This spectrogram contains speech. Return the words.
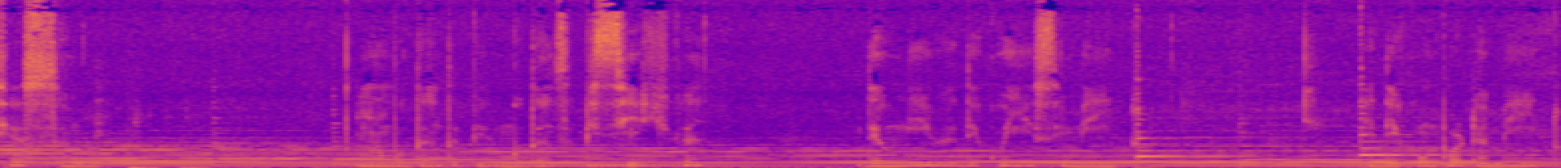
uma iniciação, uma mudança, mudança psíquica de um nível de conhecimento e de comportamento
